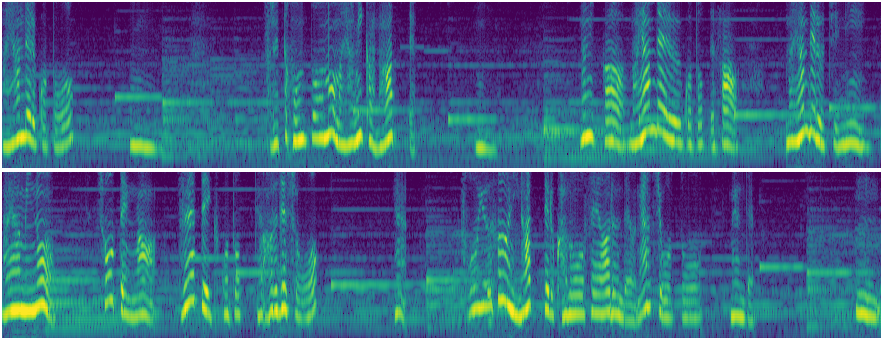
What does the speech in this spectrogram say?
ら、悩んでること？うん。それって本当の悩みかなって。うん。何か悩んでることってさ、悩んでるうちに悩みの焦点がずれていくことってあるでしょ？ね。そういう風になってる可能性あるんだよね、仕事面で。うん。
